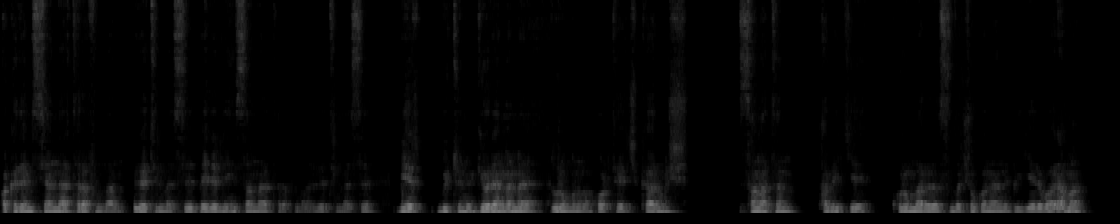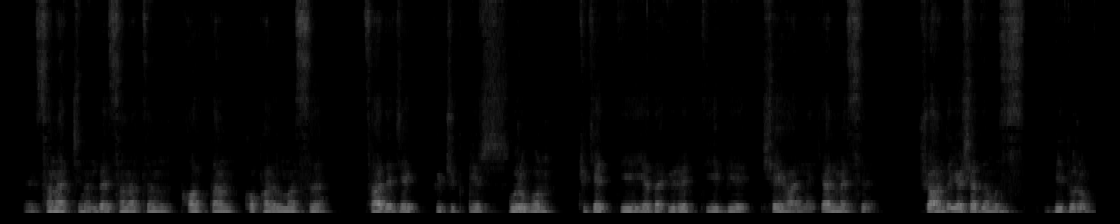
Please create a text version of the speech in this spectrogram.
akademisyenler tarafından üretilmesi, belirli insanlar tarafından üretilmesi bir bütünü görememe durumunu ortaya çıkarmış. Sanatın tabii ki kurumlar arasında çok önemli bir yeri var ama e, sanatçının ve sanatın halktan koparılması sadece küçük bir grubun tükettiği ya da ürettiği bir şey haline gelmesi şu anda yaşadığımız bir durum.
